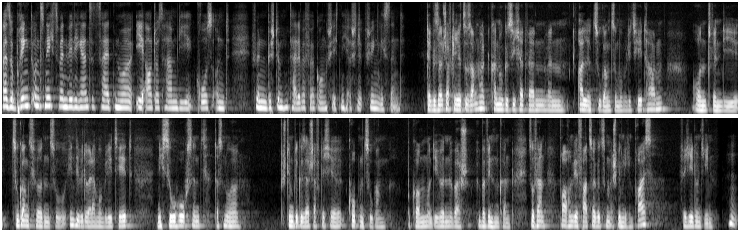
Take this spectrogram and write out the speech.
Also bringt uns nichts, wenn wir die ganze Zeit nur E-Autos haben, die groß und für einen bestimmten Teil der Bevölkerungsschicht nicht erschwinglich sind. Der gesellschaftliche Zusammenhalt kann nur gesichert werden, wenn alle Zugang zur Mobilität haben und wenn die Zugangshürden zu individueller Mobilität nicht so hoch sind, dass nur bestimmte gesellschaftliche Gruppen Zugang bekommen und die Hürden über, überwinden können. Insofern brauchen wir Fahrzeuge zum erschwinglichen Preis für jede und jeden. Hm.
